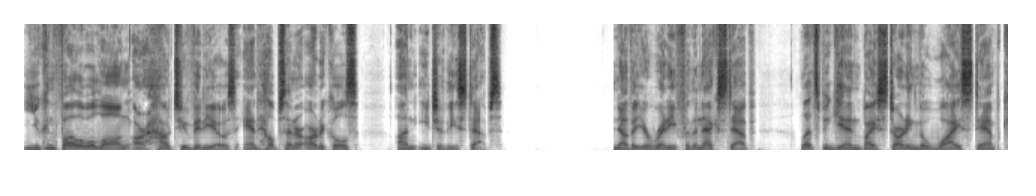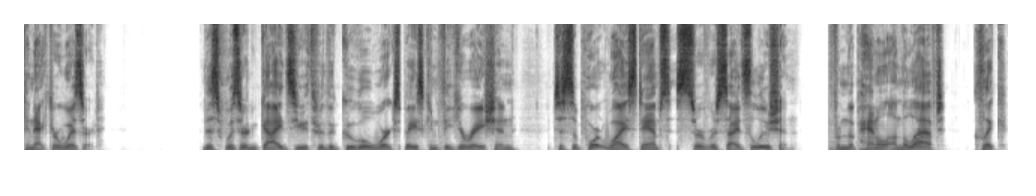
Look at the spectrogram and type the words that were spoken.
you can follow along our how to videos and Help Center articles on each of these steps. Now that you're ready for the next step, let's begin by starting the WiseStamp connector wizard. This wizard guides you through the Google Workspace configuration to support WiseStamp's server-side solution. From the panel on the left, click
